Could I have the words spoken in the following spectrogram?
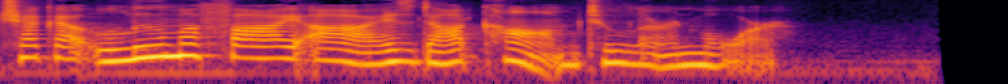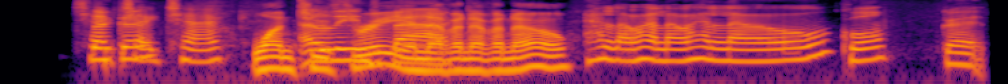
Check out lumifyeyes.com to learn more. Check, check, check. One, two, three, two, I leaned three. You never, never know. Hello, hello, hello. Cool. Great.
